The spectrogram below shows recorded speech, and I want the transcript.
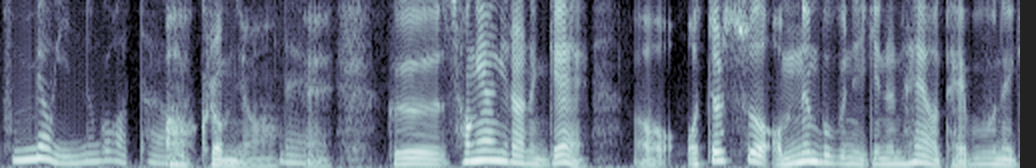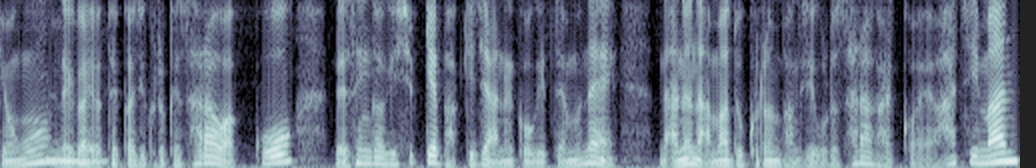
분명히 있는 것 같아요. 아, 그럼요. 네. 네. 그 성향이라는 게 어, 어쩔 수 없는 부분이기는 해요. 대부분의 경우 음. 내가 여태까지 그렇게 살아왔고 내 생각이 쉽게 바뀌지 않을 거기 때문에 나는 아마도 그런 방식으로 살아갈 거예요. 하지만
